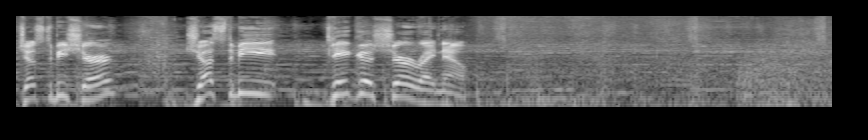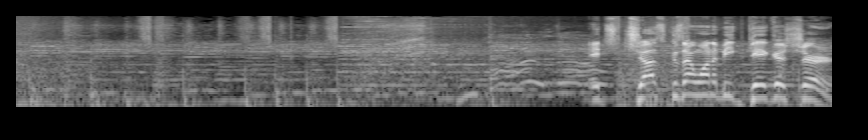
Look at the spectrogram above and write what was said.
Just to be sure, just to be giga sure right now. It's just because I want to be giga sure.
